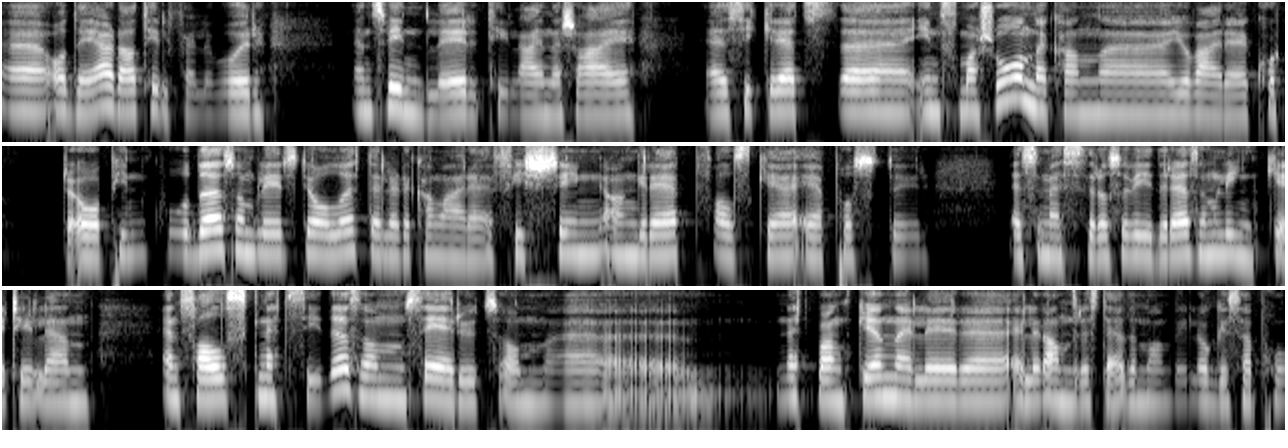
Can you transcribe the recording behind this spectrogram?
Eh, og det er da tilfeller hvor en svindler tilegner seg sikkerhetsinformasjon. det kan jo være kort og PIN-kode som blir stjålet, eller det kan være phishing-angrep, falske e-poster, SMS-er osv. som linker til en, en, falsk nettside som ser ut som uh, nettbanken eller, eller, andre steder man vil logge seg på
